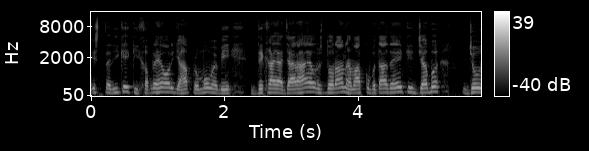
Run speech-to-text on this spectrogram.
इस तरीके की खबरें हैं और यहाँ प्रोमो में भी दिखाया जा रहा है और इस दौरान हम आपको बता दें कि जब जो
